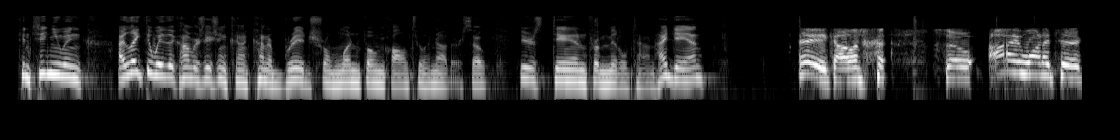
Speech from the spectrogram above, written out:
continuing. I like the way the conversation can kind of bridge from one phone call to another. So here's Dan from Middletown. Hi, Dan. Hey, Colin. So I wanted to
